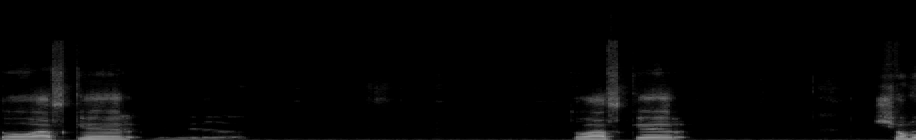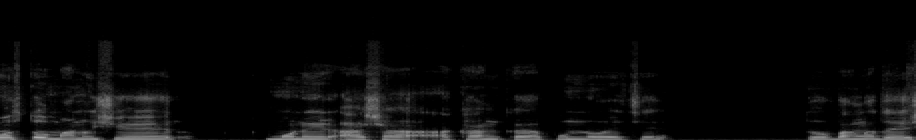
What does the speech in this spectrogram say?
তো আজকের তো আজকের সমস্ত মানুষের মনের আশা, আকাঙ্ক্ষা পূর্ণ হয়েছে। তো বাংলাদেশ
